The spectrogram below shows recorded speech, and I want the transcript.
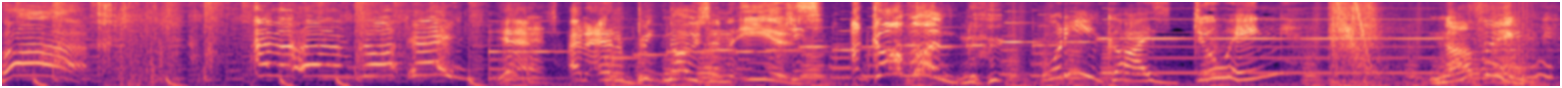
Ah! Ever heard of knocking? Yeah, and, and a big nose and ears. A goblin! What are you guys doing? Nothing.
